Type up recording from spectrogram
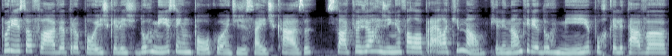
Por isso, a Flávia propôs que eles dormissem um pouco antes de sair de casa, só que o Jorginho falou para ela que não, que ele não queria dormir porque ele estava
